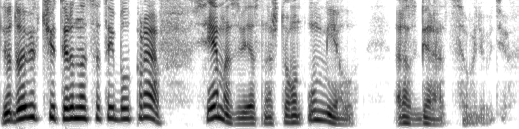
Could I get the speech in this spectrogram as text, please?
Людовик XIV был прав, всем известно, что он умел разбираться в людях.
